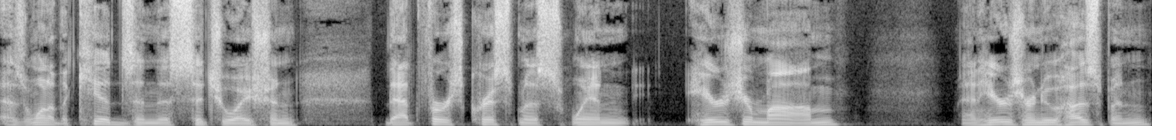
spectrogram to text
as one of the kids in this situation, that first Christmas when here's your mom and here's her new husband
